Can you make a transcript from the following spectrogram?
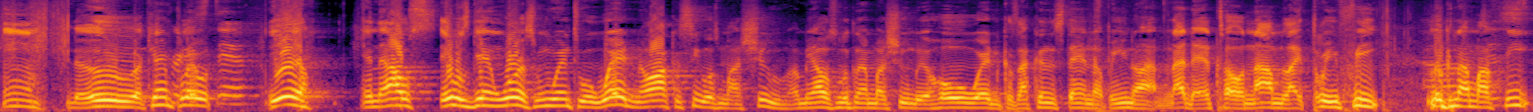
Mm, no, I can't play with. Stiff. Yeah. And I was, it was getting worse. We went to a wedding. All I could see was my shoe. I mean, I was looking at my shoe the whole wedding because I couldn't stand up. And you know, I'm not that tall. Now I'm like three feet. Looking at my feet,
